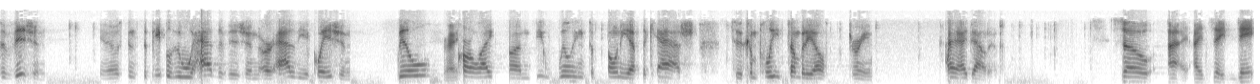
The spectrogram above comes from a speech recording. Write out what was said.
the vision. You know, since the people who had the vision are out of the equation, will right. Carl Icahn be willing to pony up the cash to complete somebody else's dream? I, I doubt it. So I, I'd say, Dave,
